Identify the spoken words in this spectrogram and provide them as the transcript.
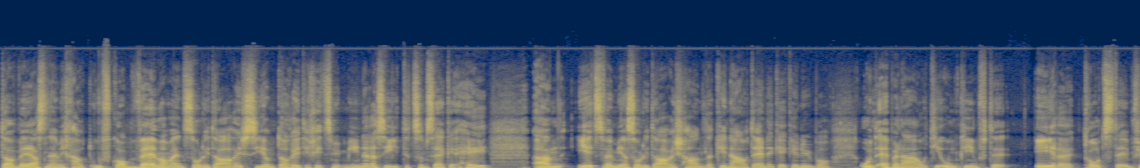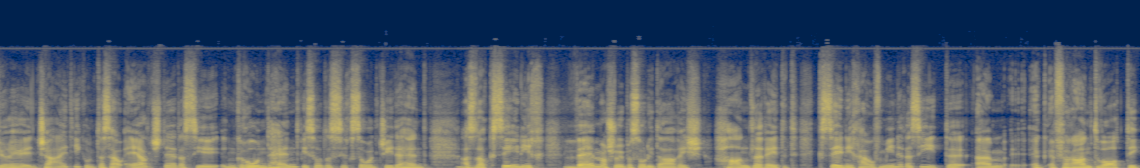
Da wäre es nämlich auch die Aufgabe, wenn wir solidarisch sind, und da rede ich jetzt mit meiner Seite, zum zu sagen, hey, ähm, jetzt, wenn wir solidarisch handeln, genau denen gegenüber und eben auch die Ungeimpften ehren trotzdem für ihre Entscheidung und das auch ernst nehmen, dass sie einen Grund haben, wieso sie sich so entschieden haben. Also da sehe ich, wenn man schon über solidarisch Handeln redet, sehe ich auch auf meiner Seite ähm, eine Verantwortung,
